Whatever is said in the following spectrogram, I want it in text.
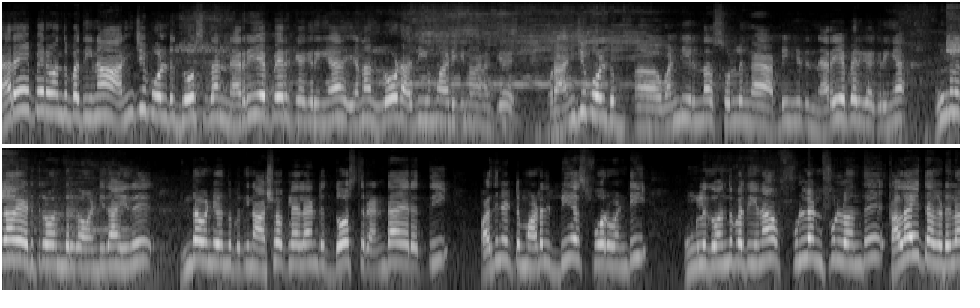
நிறைய பேர் வந்து பார்த்தீங்கன்னா அஞ்சு போல்ட்டு தோசு தான் நிறைய பேர் கேட்குறீங்க. ஏன்னா லோடு அதிகமாக அடிக்கணும் எனக்கு. ஒரு அஞ்சு போல்ட்டு வண்டி இருந்தால் சொல்லுங்கள் அப்படின்ட்டு நிறைய பேர் கேட்குறீங்க. உங்களுக்காக எடுத்துகிட்டு வந்திருக்க வண்டி தான் இது. இந்த வண்டி வந்து பார்த்தீங்கன்னா அசோக் லேலாண்ட் தோஸ்த் ரெண்டாயிரத்தி பதினெட்டு மாடல் பிஎஸ் ஃபோர் வண்டி. உங்களுக்கு வந்து பார்த்தீங்கன்னா ஃபுல் அண்ட் ஃபுல் வந்து கலாய் தகடில்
